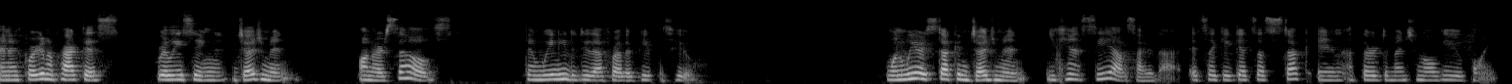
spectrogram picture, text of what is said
And if we're going to practice releasing judgment on ourselves, then we need to do that for other people too when we are stuck in judgment, you can't see outside of that. It's like it gets us stuck in a third dimensional viewpoint.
